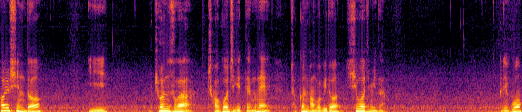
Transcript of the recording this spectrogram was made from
훨씬 더이 변수가 적어지기 때문에 접근 방법이 더 쉬워집니다. 그리고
